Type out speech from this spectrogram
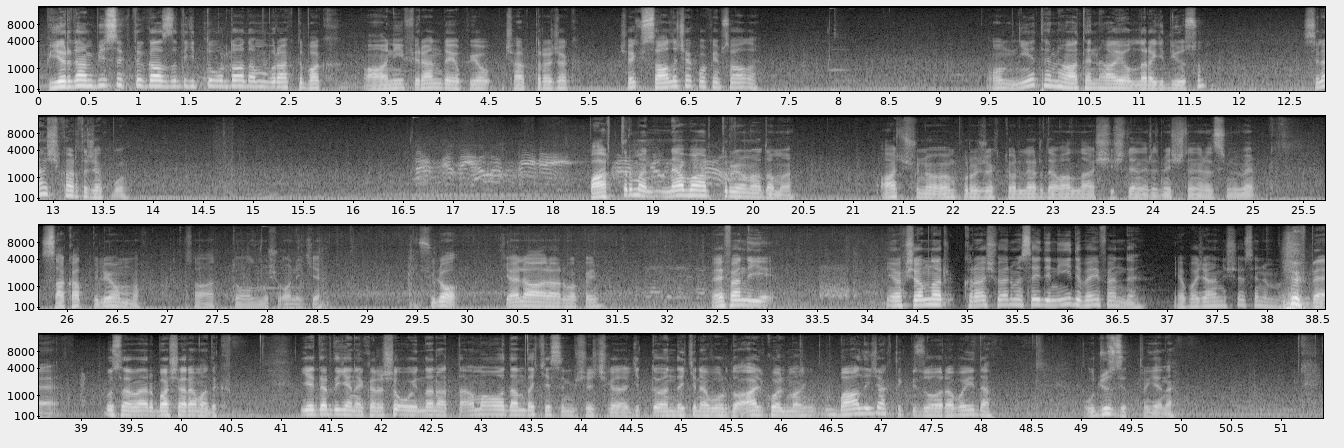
Birden bir sıktı gazladı gitti vurdu adamı bıraktı bak. Ani fren de yapıyor çarptıracak. Çek sağlı çek bakayım sağlı. Oğlum niye tenha tenha yollara gidiyorsun? Silah çıkartacak bu. Bağırttırma ne bağırttırıyorsun adamı? Aç şunu ön projektörleri de vallahi şişleniriz mişleniriz şimdi ben. Sakat biliyor musun? Saatte olmuş 12. Sülo gel ağır ağır bakayım. Beyefendi iyi, iyi akşamlar. Crash vermeseydin iyiydi beyefendi. Yapacağın işe senin mi? Tüh be. Bu sefer başaramadık. Yedirdi gene karışı oyundan attı ama o adamda kesin bir şey çıkacak. Gitti öndekine vurdu. Alkol man- bağlayacaktık biz o arabayı da. Ucuz yıttı gene.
